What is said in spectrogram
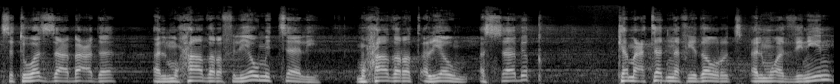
ستوزع بعد المحاضرة في اليوم التالي محاضرة اليوم السابق كما اعتدنا في دورة المؤذنين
